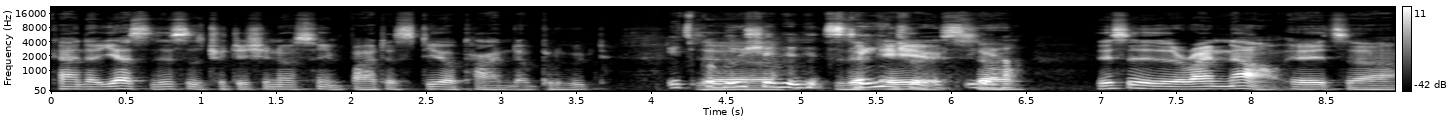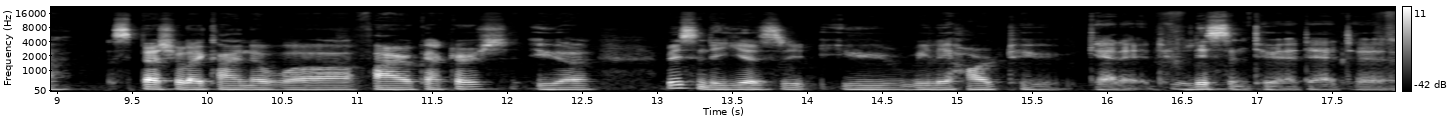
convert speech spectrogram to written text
Kind of yes, this is traditional thing, but it's still kind of polluted. it's the- pollution and it's the air. dangerous. So yeah. this is uh, right now. It's uh, especially kind of uh, firecrackers. You uh, recent years you, really hard to get it, listen to it at uh,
